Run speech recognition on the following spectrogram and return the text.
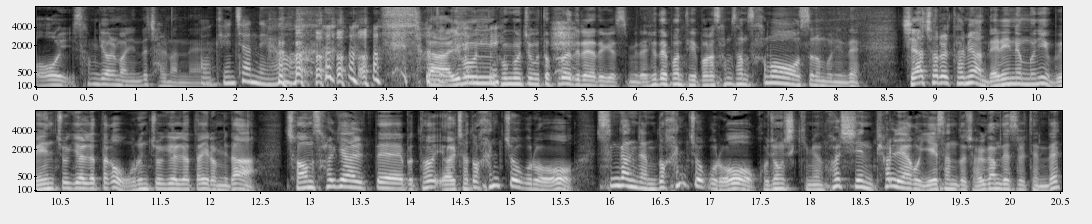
오, 3개월 만인데 잘 맞네. 어, 괜찮네요. 자, 이분 궁금증부터 풀어드려야 되겠습니다. 휴대폰 뒷번호 3335 쓰는 분인데 지하철을 타면 내리는 문이 왼쪽이 열렸다가 오른쪽이 열렸다 이럽니다. 처음 설계할 때부터 열차도 한쪽으로 승강장도 한쪽으로 고정시키면 훨씬 편리하고 예산도 절감됐을 텐데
